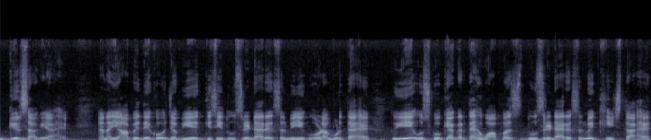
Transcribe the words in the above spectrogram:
गिर सा गया है। है ना? यहाँ पे देखो, जब ये किसी दूसरे डायरेक्शन में ये घोड़ा मुड़ता है तो ये उसको क्या करता है? वापस दूसरे डायरेक्शन में खींचता है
